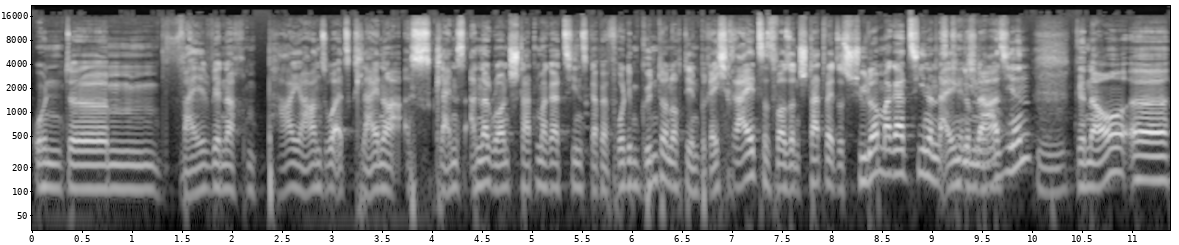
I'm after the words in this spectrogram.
Und ähm, weil wir nach ein paar Jahren so als, kleiner, als kleines Underground-Stadtmagazin, es gab ja vor dem Günther noch den Brechreiz, das war so ein stadtweites Schülermagazin an allen. Gymnasien. Genau. Äh,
